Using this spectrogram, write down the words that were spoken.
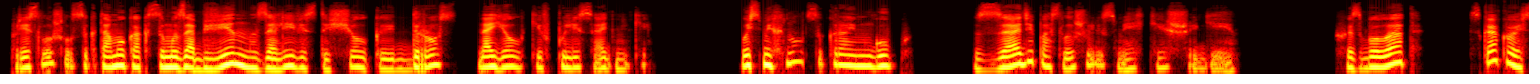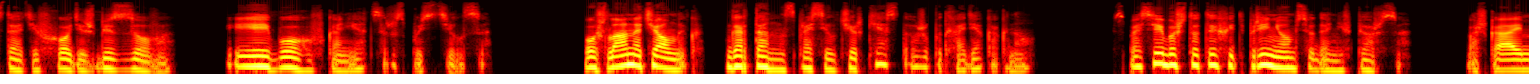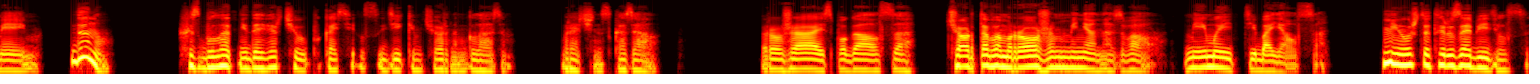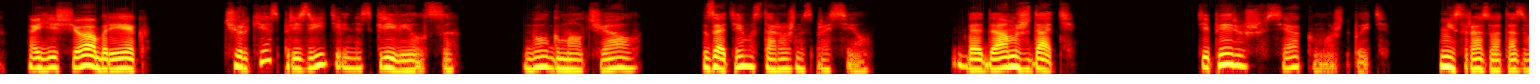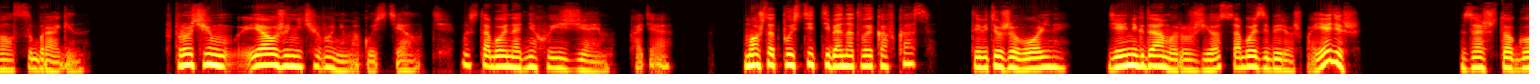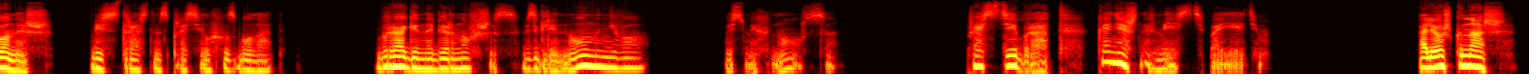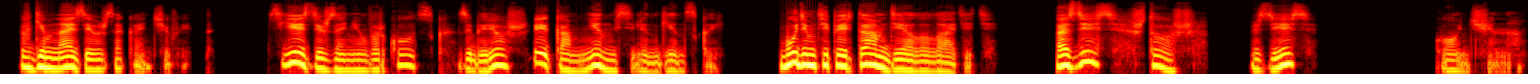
Прислушался к тому, как самозабвенно заливисто щелкает дрозд на елке в пылисаднике. Усмехнулся краем губ. Сзади послышались мягкие шаги. «Хазбулат, с какой стати входишь без зова?» Ей-богу, в конец распустился. «Ушла, начальник?» — гортанно спросил Черкес, тоже подходя к окну. «Спасибо, что ты хоть при нем сюда не вперся. Башка имеем». «Да ну!» Хазбулат недоверчиво покосился диким черным глазом. Мрачно сказал. «Ружа испугался. Чертовым рожем меня назвал. Мимо идти боялся». «Неужто ты разобиделся? А еще обрек». Черкес презрительно скривился. Долго молчал, затем осторожно спросил. «Бедам ждать». «Теперь уж всяк может быть», — не сразу отозвался Брагин. «Впрочем, я уже ничего не могу сделать. Мы с тобой на днях уезжаем, хотя... Может, отпустить тебя на твой Кавказ? Ты ведь уже вольный. Денег дам и ружье с собой заберешь. Поедешь?» «За что гонишь?» — бесстрастно спросил Хазбулат. Брагин, обернувшись, взглянул на него, усмехнулся. «Прости, брат, конечно, вместе поедем. Алёшка наш в гимназии уж заканчивает. Съездишь за ним в Иркутск, заберешь и ко мне на Селенгинской. Будем теперь там дело ладить. А здесь, что ж, здесь кончено.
